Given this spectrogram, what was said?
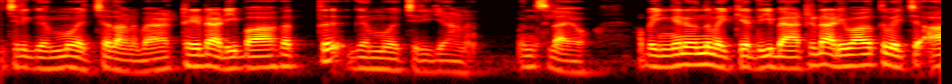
ഇച്ചിരി ഗമ്മ് വെച്ചതാണ്. ബാറ്ററിയുടെ അടിഭാഗത്ത് ഗമ്മ് വെച്ചിരിക്കുകയാണ്. മനസ്സിലായോ? അപ്പോൾ ഇങ്ങനെയൊന്നും വെക്കരുത്. ഈ ബാറ്ററിയുടെ അടിഭാഗത്ത് വെച്ച് ആ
